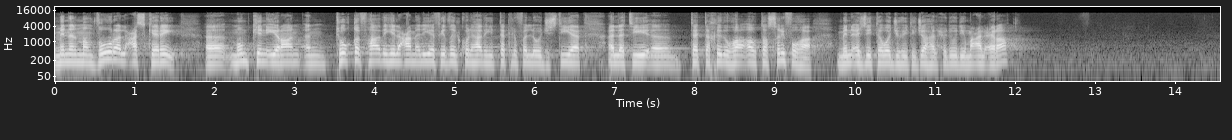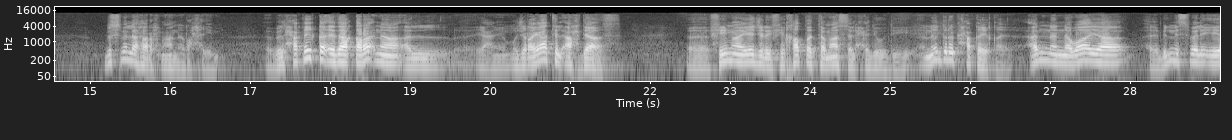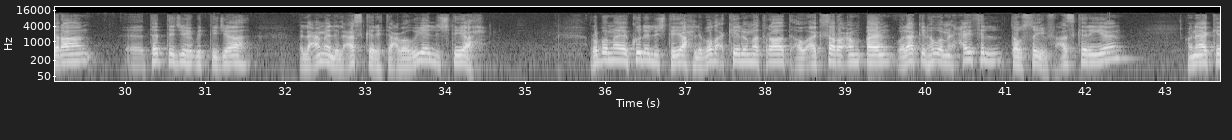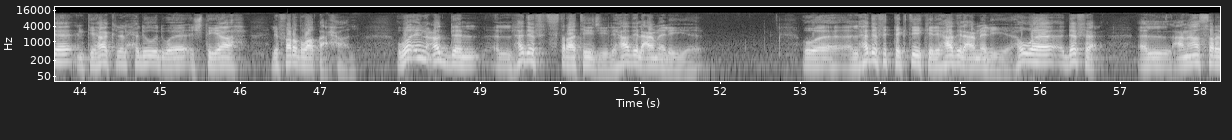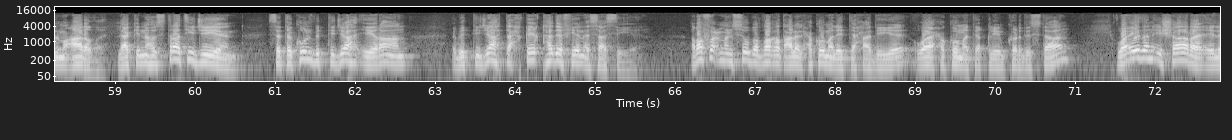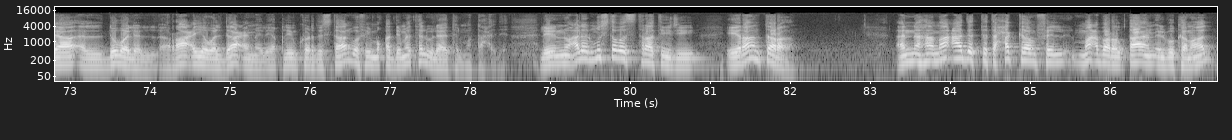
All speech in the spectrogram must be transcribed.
من المنظور العسكري آه، ممكن إيران أن توقف هذه العملية في ظل كل هذه التكلفة اللوجستية التي آه، تتخذها أو تصرفها من أجل التوجه تجاه الحدود مع العراق؟ بسم الله الرحمن الرحيم بالحقيقة إذا قرأنا يعني مجريات الأحداث آه، فيما يجري في خط التماس الحدودي ندرك حقيقة أن النوايا بالنسبة لإيران تتجه باتجاه العمل العسكري تعبويا الاجتياح ربما يكون الاجتياح لبضع كيلومترات أو أكثر عمقا ولكن هو من حيث التوصيف. عسكريا هناك انتهاك للحدود واجتياح لفرض واقع حال. وإن عد الهدف الاستراتيجي لهذه العملية والهدف التكتيكي لهذه العملية هو دفع العناصر المعارضة لكنه استراتيجيا ستكون باتجاه إيران باتجاه تحقيق هدفين أساسيين. رفع منسوب الضغط على الحكومة الاتحادية وحكومة إقليم كردستان وأيضا إشارة إلى الدول الراعية والداعمة لإقليم كردستان وفي مقدمتها الولايات المتحدة لأنه على المستوى الاستراتيجي إيران ترى أنها ما عادت تتحكم في المعبر القائم البوكمال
